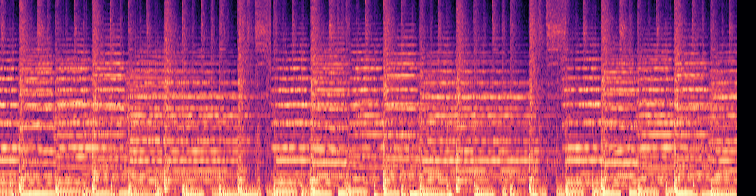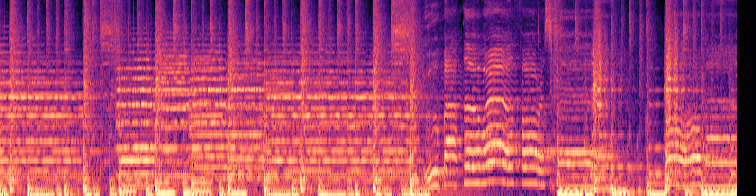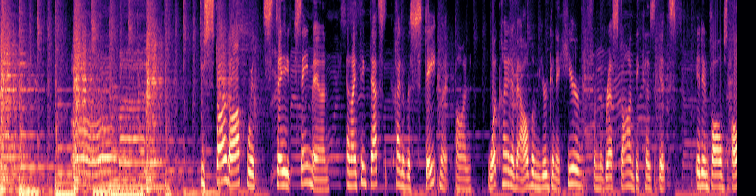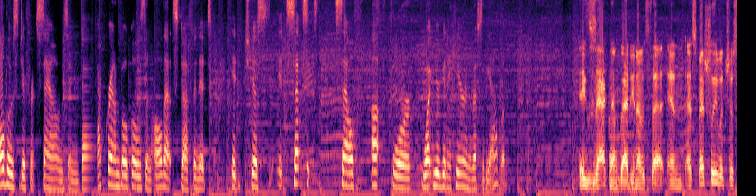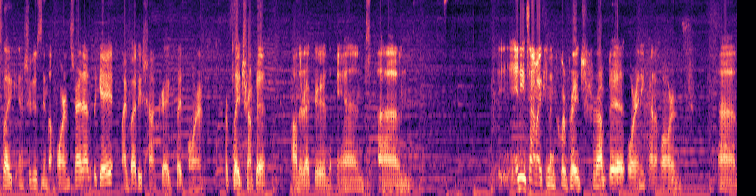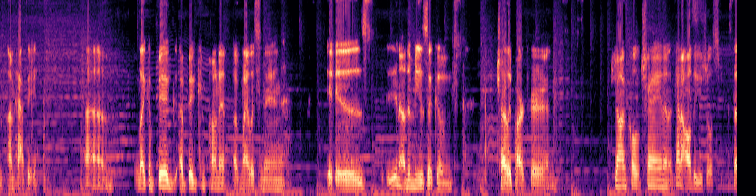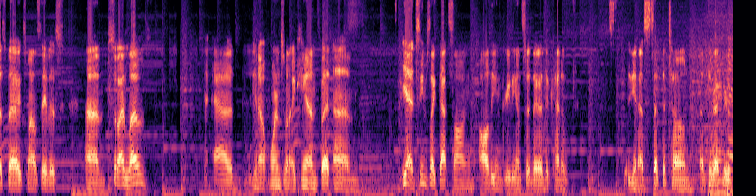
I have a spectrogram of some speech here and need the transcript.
You start off with Say Say Man, and I think that's kind of a statement on what kind of album you're going to hear from the rest on because it's it involves all those different sounds and background vocals and all that stuff and it it just it sets itself up for what you're going to hear in the rest of the album. Exactly i'm glad you noticed that and especially with just like introducing the horns right out of the gate my buddy sean craig played horn or played trumpet on the record and um, anytime i can incorporate trumpet or any kind of horns um, I'm happy. Um, like a big a big component of my listening is you know the music of Charlie Parker and John Coltrane and kind of all the usual suspects, Miles Davis. Um, so I love to add you know horns when I can, but um, yeah, it seems like that song, all the ingredients are there that kind of you know set the tone of the record.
